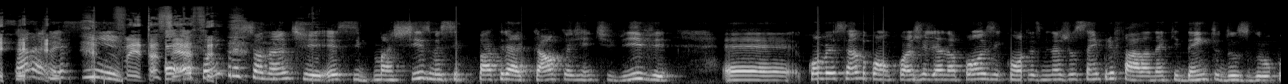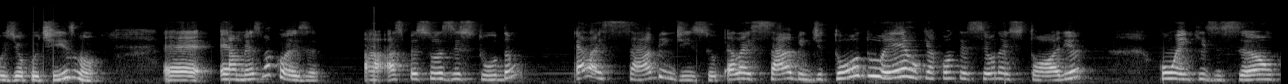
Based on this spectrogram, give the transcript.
Cara, e esse. Eu falei, tá É, é tão impressionante esse machismo, esse patriarcal que a gente vive. É, conversando com, com a Juliana Ponzi e com outras meninas, a Ju sempre fala né, que dentro dos grupos de ocultismo é, é a mesma coisa. A- as pessoas estudam, elas sabem disso, elas sabem de todo o erro que aconteceu na história com a Inquisição,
